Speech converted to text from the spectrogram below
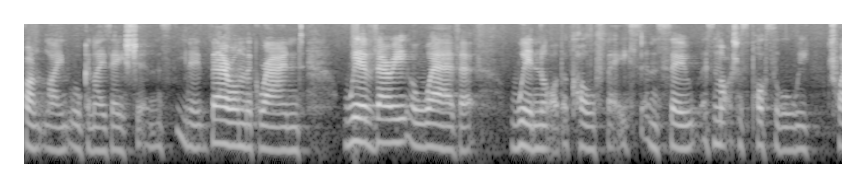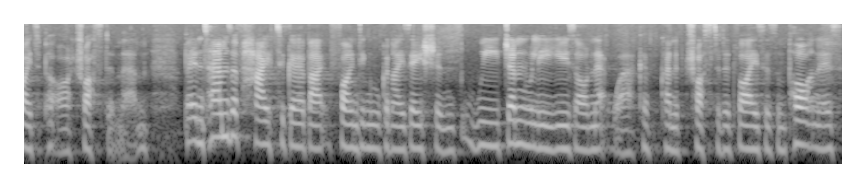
frontline organisations. You know, they're on the ground. We're very aware that we're not at the coalface, and so as much as possible, we try to put our trust in them. But in terms of how to go about finding organisations, we generally use our network of kind of trusted advisors and partners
